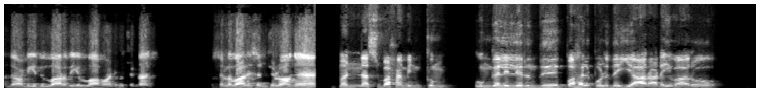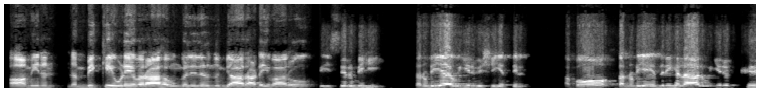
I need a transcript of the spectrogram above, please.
அந்த அபீதுல்லா ரதியுல்லாஹ் அன்ஹு சொன்னாங்க செல்லல்லா அலிஸ்லம் சொல்லுவாங்க மன் அஸ்பஹமின்கும் உங்களிலிருந்து பகல் பொழுதை யார் அடைவாரோ ஆமீனன் நம்பிக்கை உடையவராக உங்களிலிருந்தும் யார் அடைவாரோ சிறுமிகி தன்னுடைய உயிர் விஷயத்தில். அப்போ தன்னுடைய எதிரிகளால் உயிருக்கு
